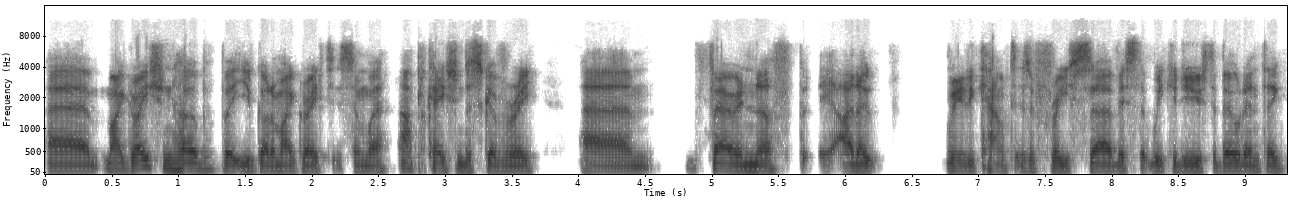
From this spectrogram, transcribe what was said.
Um, migration hub, but you've got to migrate it somewhere. Application discovery, um, fair enough, but I don't really count it as a free service that we could use to build anything.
